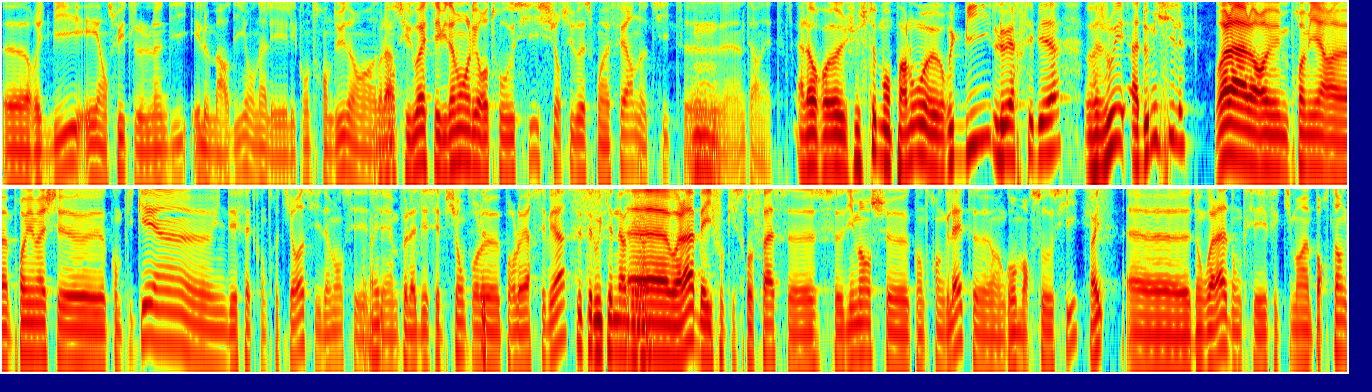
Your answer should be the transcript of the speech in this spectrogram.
Euh, rugby et ensuite le lundi et le mardi on a les, les comptes rendus dans, Voilà. dans Sud-Ouest évidemment on les retrouve aussi sur sudouest.fr notre site euh, Mhm. internet Alors euh, justement parlons euh, rugby, le RCBA va jouer à domicile. voilà alors une première euh, premier match euh, compliqué hein, euh, une défaite contre Tyros évidemment c'est Oui. un peu la déception pour le pour le RCBA C'était le week-end dernier. Euh, voilà, ben, il faut qu'il se refasse ce dimanche contre Anglette, un gros morceau aussi. Oui. Donc voilà, donc c'est effectivement important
